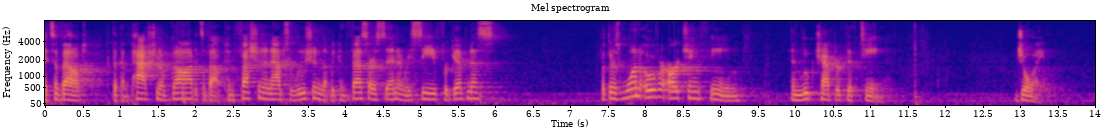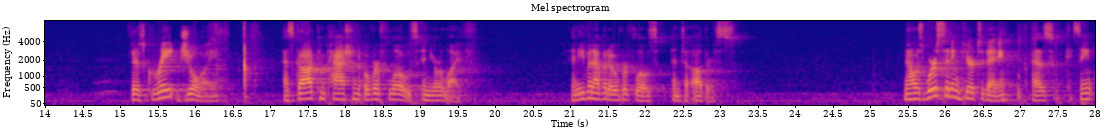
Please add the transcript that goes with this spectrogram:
It's about the compassion of God. It's about confession and absolution, that we confess our sin and receive forgiveness. But there's one overarching theme in Luke chapter 15 joy. There's great joy as God compassion overflows in your life, and even as it overflows into others. Now, as we're sitting here today as St.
